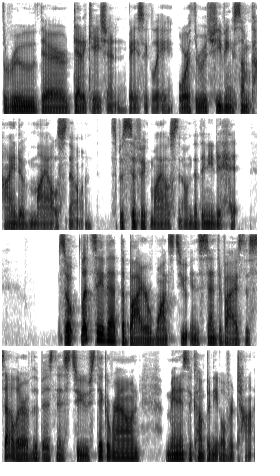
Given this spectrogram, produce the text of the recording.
through their dedication basically or through achieving some kind of milestone, specific milestone that they need to hit. So let's say that the buyer wants to incentivize the seller of the business to stick around, manage the company over time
